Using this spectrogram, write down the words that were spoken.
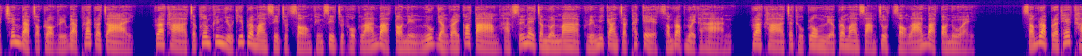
ษ เช่นแบบเจาะกราะหรือแบบแพร่กระจาย ราคาจะเพิ่มขึ้นอยู่ที่ประมาณ 4.2 ถึง 4.6 ล้านบาทต่อหนึ่งลูกอย่างไรก็ตาม หากซื้อในจำนวนมาก หรือมีการจัดแพ็กเกจสำหรับหน่วยทหาร ราคาจะถูกลงเหลือประมาณ 3.2 ล้านบาทต่อหน่วย สำหรับประเทศไท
